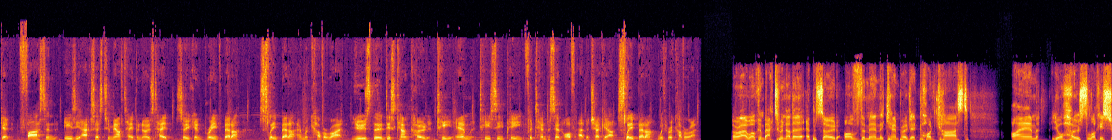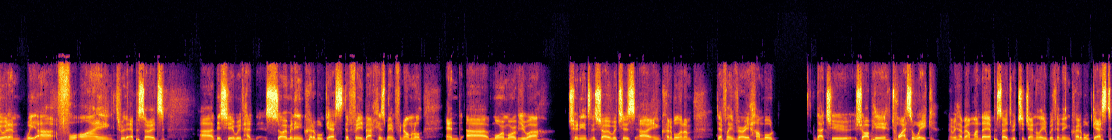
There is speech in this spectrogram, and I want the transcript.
get fast and easy access to mouth tape and nose tape so you can breathe better, sleep better, and recover right. Use the discount code TMTCP for 10% off at the checkout. Sleep better with Recover Right. All right, welcome back to another episode of the Man That Can Project podcast. I am your host, Lachie Stuart, and we are flying through the episodes uh, this year. We've had so many incredible guests. The feedback has been phenomenal, and uh, more and more of you are tuning into the show, which is uh, incredible. And I'm definitely very humbled that you show up here twice a week. Now we have our Monday episodes, which are generally with an incredible guest,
